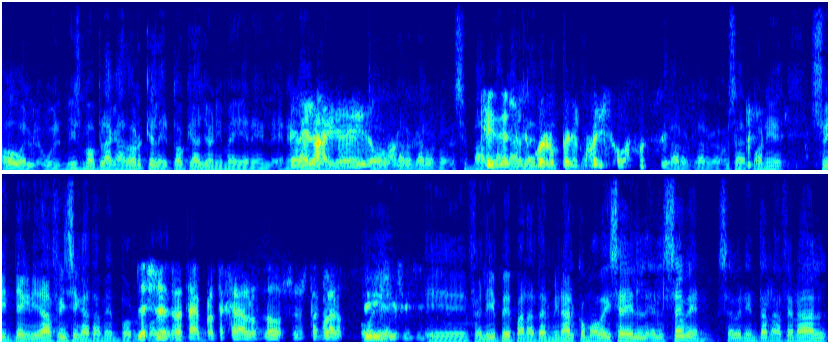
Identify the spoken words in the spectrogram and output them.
o, el, o, el, mismo placador que le toque a Johnny May en el, en el, el aire. y claro, claro, claro, sí, de eso se puede romper el cuello. Claro, claro. O sea, pone su integridad física también por... De eso se trata de proteger a los dos, eso está claro. Oye, eh, Felipe, para terminar, ¿cómo veis el, el Seven? Seven Internacional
